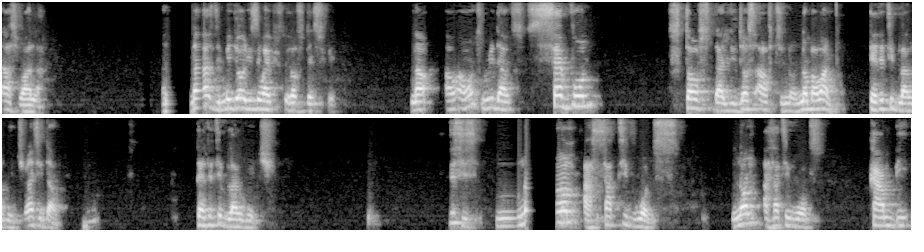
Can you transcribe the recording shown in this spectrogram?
that's wala. That's the major reason why lot of students fail. Now, I, I want to read out seven stuffs that you just have to know. Number one, tentative language. Write it down. Tentative language. This is non-assertive words. Non-assertive words can be,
